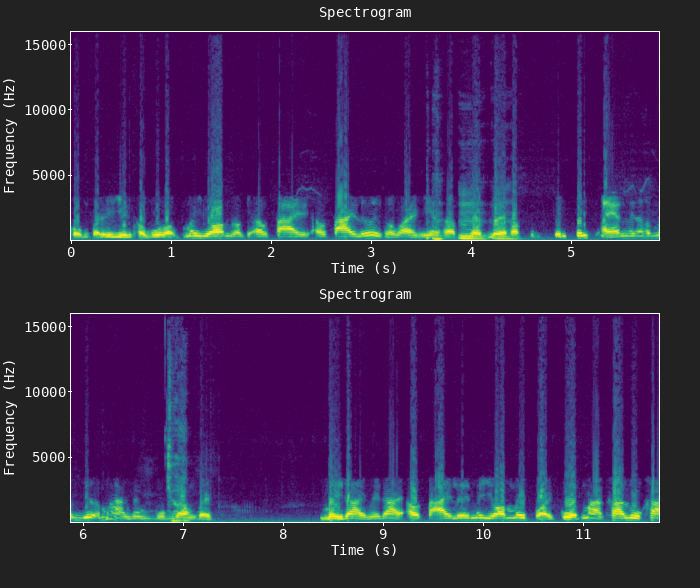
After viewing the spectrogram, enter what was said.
ผมก็ได้ยินเขาพูดว่าไม่ยอมเราจะเอาตายเอาตายเลยเขาว่าอย่างเงี้ยครับอืมหมดเลยครับ เป็นเป็นแสนเลยนะครับ มันเยอะมากนะผมครัมบองไปไม่ได้ไม่ได้ เอาตายเลยไม่ยอมไม่ปล่อยโกรธมากฆ่าลูกฆ่า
